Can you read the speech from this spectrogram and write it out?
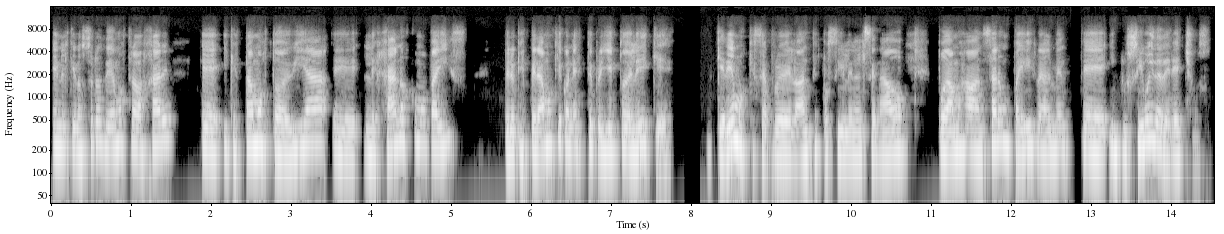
en el que nosotros debemos trabajar eh, y que estamos todavía eh, lejanos como país pero que esperamos que con este proyecto de ley que queremos que se apruebe lo antes posible en el Senado, podamos avanzar a un país realmente inclusivo y de derechos.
